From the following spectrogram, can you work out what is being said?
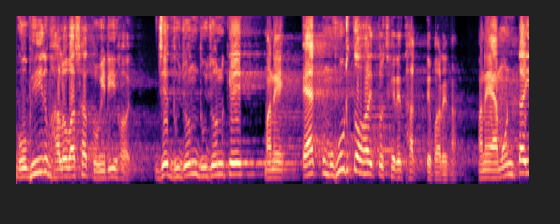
গভীর ভালোবাসা তৈরি হয় যে দুজন দুজনকে মানে এক মুহূর্ত হয়তো ছেড়ে থাকতে পারে না। মানে এমনটাই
